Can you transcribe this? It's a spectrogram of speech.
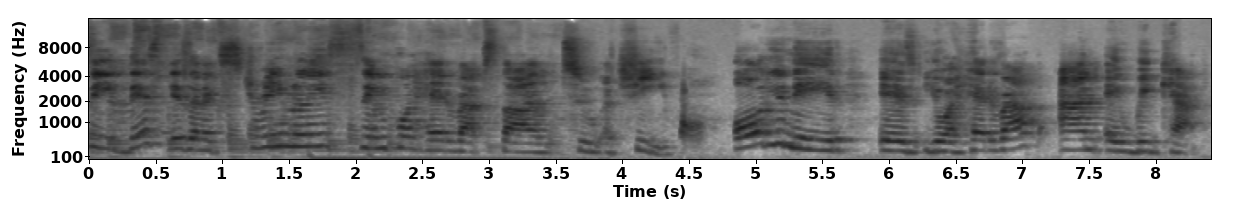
see, this is an extremely simple head wrap style to achieve. All you need is your head wrap and a wig cap.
